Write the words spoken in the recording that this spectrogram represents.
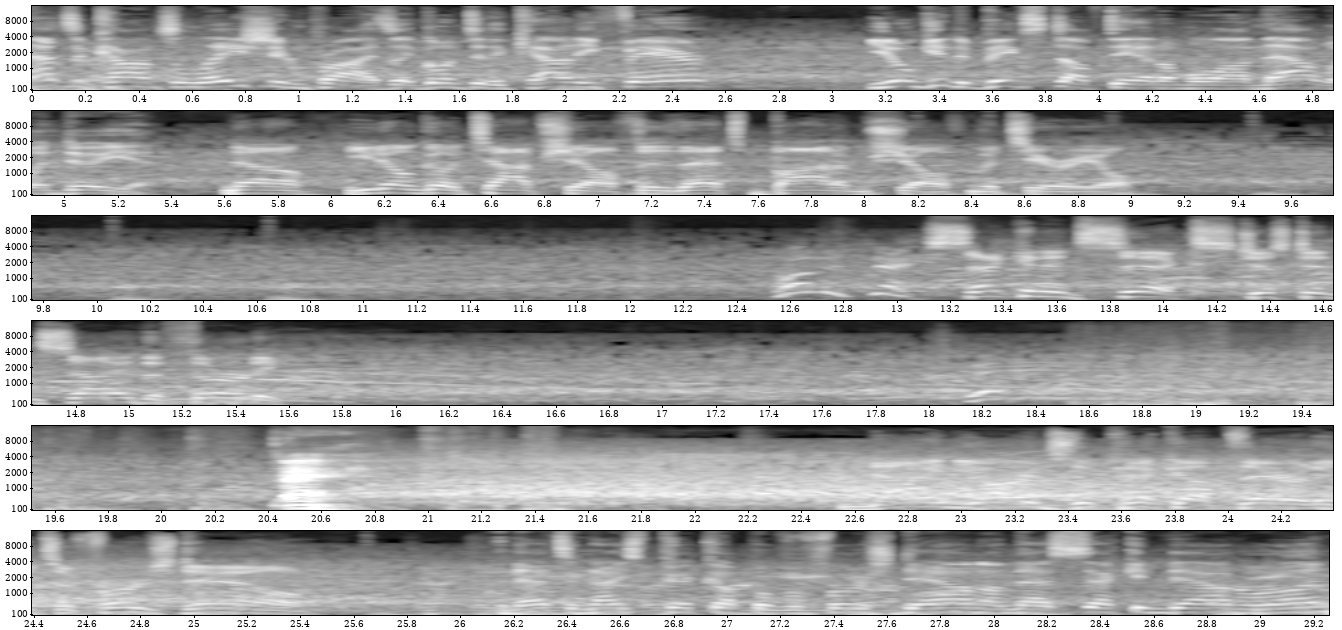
That's a consolation prize. Like going to the county fair, you don't get the big stuffed animal on that one, do you? No, you don't go top shelf. That's bottom shelf material. Second and six, just inside the 30. Dang. Nine yards to pick up there, and it's a first down. And that's a nice pickup of a first down on that second down run.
